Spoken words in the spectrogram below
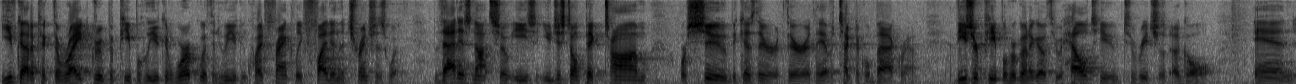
you've got to pick the right group of people who you can work with and who you can, quite frankly, fight in the trenches with. That is not so easy. You just don't pick Tom or Sue because they're, they're, they have a technical background. These are people who are going to go through hell to you to reach a goal. And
